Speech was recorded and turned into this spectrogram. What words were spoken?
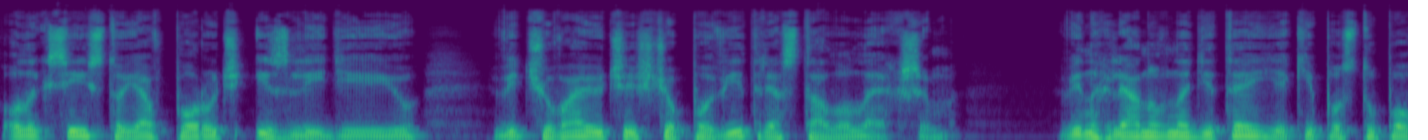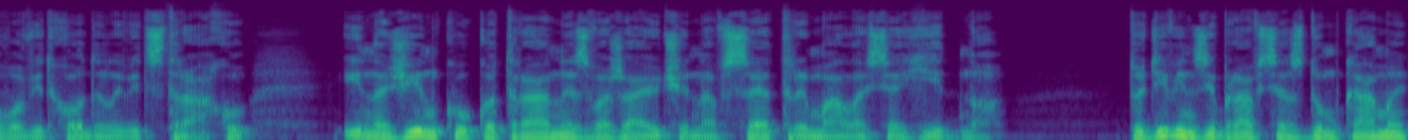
Олексій стояв поруч із Лідією, відчуваючи, що повітря стало легшим. Він глянув на дітей, які поступово відходили від страху, і на жінку, котра, незважаючи на все, трималася гідно. Тоді він зібрався з думками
